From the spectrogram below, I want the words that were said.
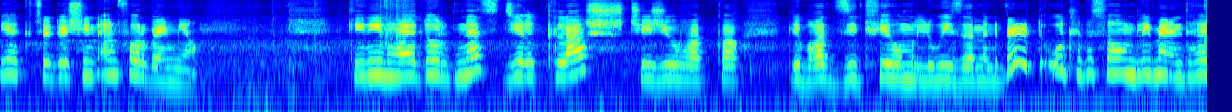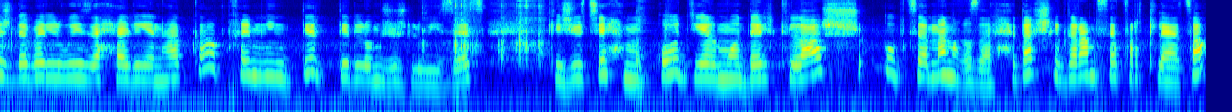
ياك 29400 كاينين هادو البنات ديال ال Clash تيجيو هكا اللي بغات تزيد فيهم اللويزة من بعد وتلبسهم اللي ما عندهاش دابا اللويزة حاليا هكا. بخي منين دير دير لهم جوج لويزات. كيجيو تيحمقوا ديال موديل Clash وبثمن غزال. 11 غرام صفر 3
